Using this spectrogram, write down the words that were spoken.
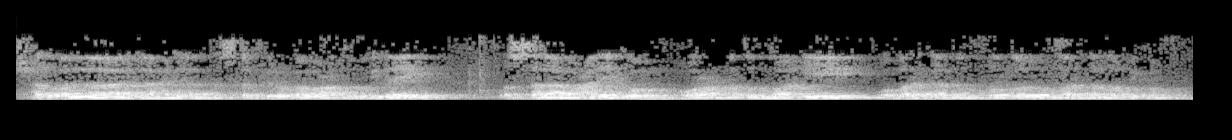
asyhadu an la ilaha illa anta astaghfiruka wa atubu ilaik. Wassalamualaikum warahmatullahi wabarakatuh. Barakallahu fikum.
